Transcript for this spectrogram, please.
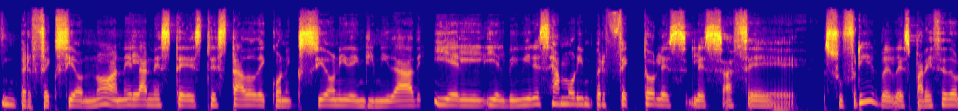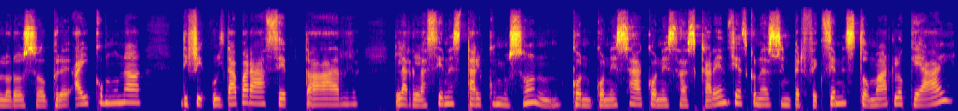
imperfección, ¿no? Anhelan este, este estado de conexión y de intimidad y el, y el vivir ese amor imperfecto les, les hace sufrir, les parece doloroso, pero hay como una dificultad para aceptar las relaciones tal como son, con, con, esa, con esas carencias, con esas imperfecciones, tomar lo que hay,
